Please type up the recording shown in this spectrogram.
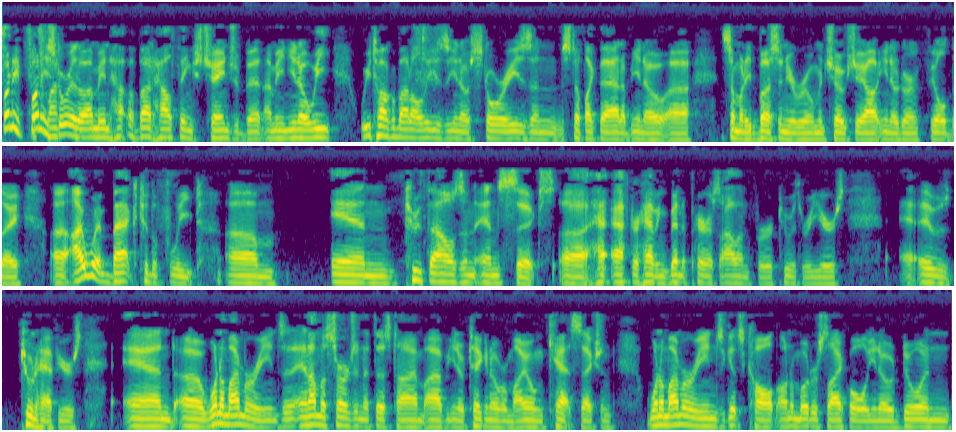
funny, funny story though. I mean, how, about how things change a bit. I mean, you know, we we talk about all these, you know, stories and stuff like that. Of, you know, uh, somebody busts in your room and chokes you out, you know, during field day. Uh, I went back to the fleet um, in 2006 uh, ha- after having been at Parris Island for two or three years. It was two and a half years, and uh, one of my Marines, and, and I'm a sergeant at this time. I've you know taken over my own CAAT section. One of my Marines gets caught on a motorcycle, you know, doing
